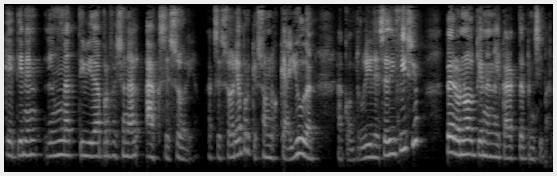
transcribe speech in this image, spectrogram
que tienen una actividad profesional accesoria. Accesoria porque son los que ayudan a construir ese edificio, pero no tienen el carácter principal.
